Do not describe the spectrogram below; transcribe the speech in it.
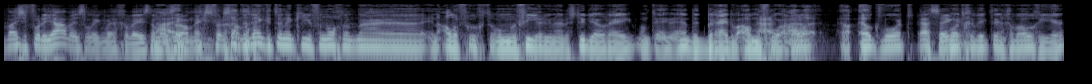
was je voor de jaarwisseling weg geweest, dan Nou, was er al ik niks Ik zat te veranderd. denken toen ik hier vanochtend naar, eh, in alle vroegte om vier uur naar de studio reed. Want eh, dit bereiden we allemaal Ja, voor. Alle, elk woord Ja, wordt gewikt en gewogen hier.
